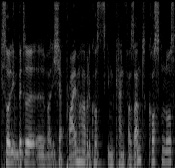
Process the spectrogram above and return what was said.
Ich soll ihm bitte, äh, weil ich ja Prime habe, da kostet es ihm keinen Versand, kostenlos,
